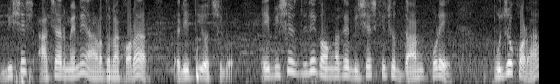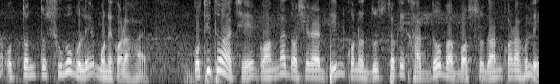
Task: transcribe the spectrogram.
বিশেষ আচার মেনে আরাধনা করার রীতিও ছিল। এই বিশেষ দিনে গঙ্গাকে বিশেষ কিছু দান করে পুজো করা অত্যন্ত শুভ বলে মনে করা হয়। কথিত আছে, গঙ্গা দশেরার দিন কোনো দুস্থকে খাদ্য বা বস্ত্র দান করা হলে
